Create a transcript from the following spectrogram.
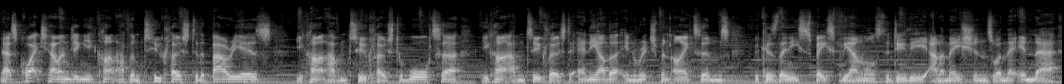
Now it's quite challenging, you can't have them too close to the barriers, you can't have them too close to water, you can't have them too close to any other enrichment items because they need space for the animals to do the animations when they're in there.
